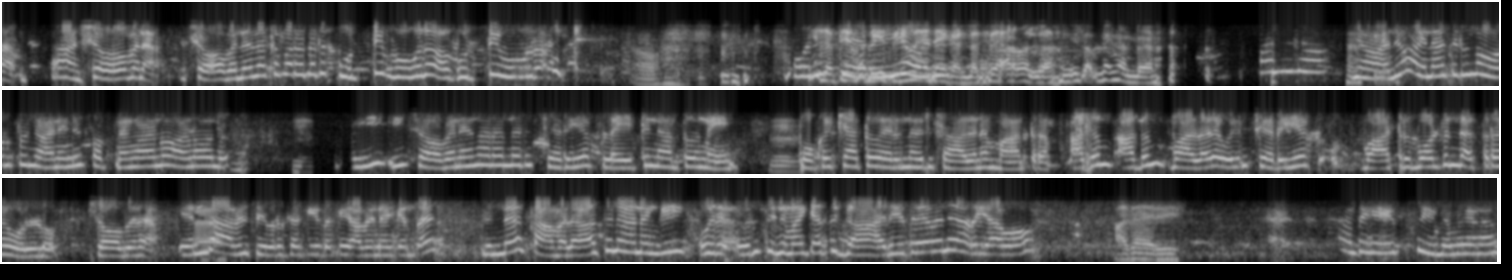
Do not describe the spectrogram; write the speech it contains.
ആ ശോഭന. ശോഭന എന്നൊക്കെ പറയുന്നത് കുട്ടി ഭൂതമാ കുട്ടി ഭൂതം. കണ്ടത് നീ സ്വപ്നം കണ്ടാണ് അല്ല ഞാനും അതിനകത്തിരുന്ന് ഓർത്തു. ഞാനിനി സ്വപ്നം കാണുവാണോന്ന് ഈ ഈ ശോഭന എന്ന് പറയുന്ന ഒരു ചെറിയ പ്ലേറ്റിനകത്തുനിന്നേ പുകയ്ക്കകത്ത് വരുന്ന ഒരു സാധനം മാത്രം. അതും അതും വളരെ ഒരു ചെറിയ വാട്ടർ ബോട്ടിലിന്റെ അത്രേ ഉള്ളൂ ശോഭന. എന്താവശ്യം ഇവർക്കൊക്കെ ഇതൊക്കെ അഭിനയിക്കുന്നത്? പിന്നെ കമലഹാസനാണെങ്കിൽ ഒരു ഒരു സിനിമയ്ക്കകത്ത് ഗാരിദേവനെ അറിയാവോ? അതാര്? അത് ഏത് സിനിമയാണ്?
